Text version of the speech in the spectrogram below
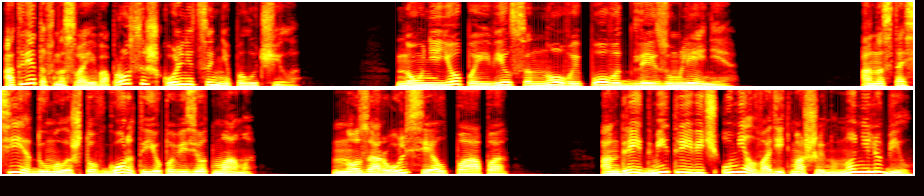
Ответов на свои вопросы школьница не получила. Но у нее появился новый повод для изумления. Анастасия думала, что в город ее повезет мама. Но за руль сел папа. Андрей Дмитриевич умел водить машину, но не любил.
